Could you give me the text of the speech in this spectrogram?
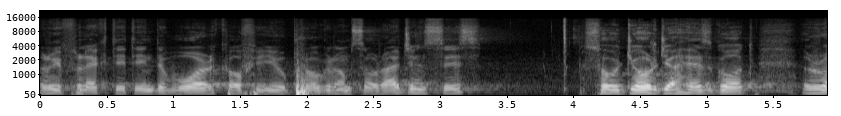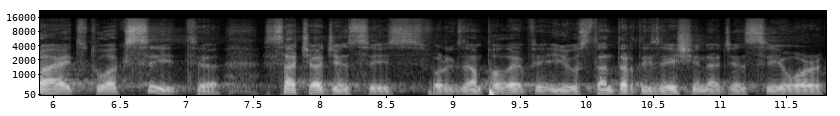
reflected in the work of EU programs or agencies. So Georgia has got right to accede uh, such agencies, for example, if EU standardization agency or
